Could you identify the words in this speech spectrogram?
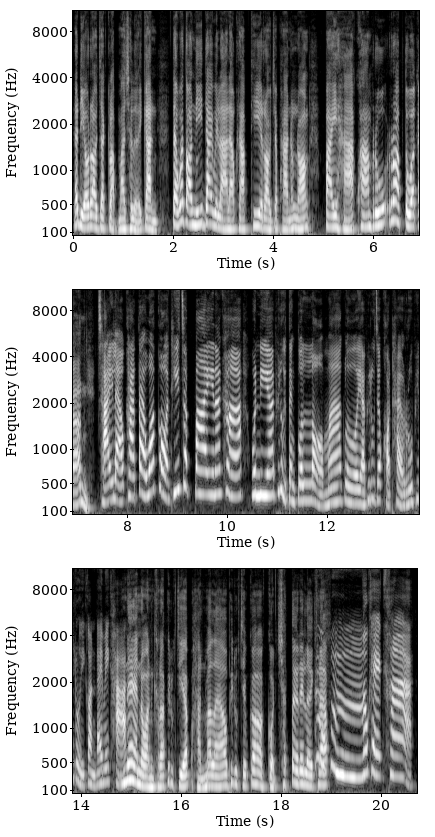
แล้วเดี๋ยวเราจะกลับมาเฉลยกัน แต่ว่าตอนนี้ได้เวลาแล้วครับ ที่เราจะพาน้องๆไปหาความรู้รอบตัวกัน ใช่แล้วค่ะ แต่ว่าก่อนที่จะไปนะคะ วันนี้พี่หลุยแต่งตัวหล่อมากเลยอะพี่ลูกจะขอถ่ายรูปพี่หลุยก่อนได้ไหมคะ แน่นอนครับพี่ลูกเจี๊ยบหันมาแล้ว พี่ลูกเจี๊ยบก็กดชัตเตอร์ได้เลยครับอืมโอเคค่ะ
